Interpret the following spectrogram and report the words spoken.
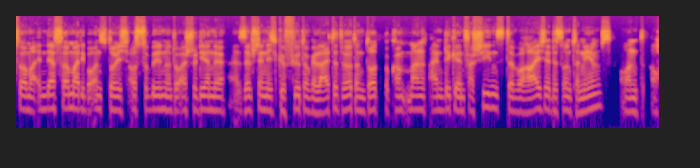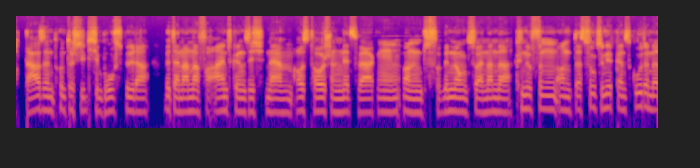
Firma in der Firma, die bei uns durch Auszubildende und Dualstudierende äh, selbstständig geführt und geleitet wird. Und dort bekommt man Einblicke in verschiedenste Bereiche des Unternehmens. Und auch da sind unterschiedliche Berufsbilder miteinander vereint, können sich ähm, austauschen, Netzwerken und Verbindungen zueinander knüpfen. Und das funktioniert ganz gut. Und da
